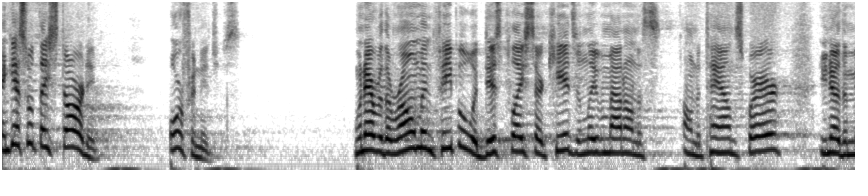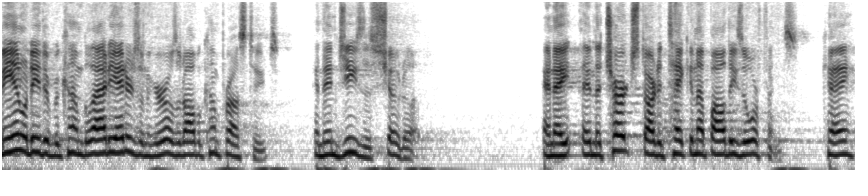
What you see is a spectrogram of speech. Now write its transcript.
And guess what they started? Orphanages. Whenever the Roman people would displace their kids and leave them out on the, on the town square, you know, the men would either become gladiators and the girls would all become prostitutes. And then Jesus showed up. And, they, and the church started taking up all these orphans, okay?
